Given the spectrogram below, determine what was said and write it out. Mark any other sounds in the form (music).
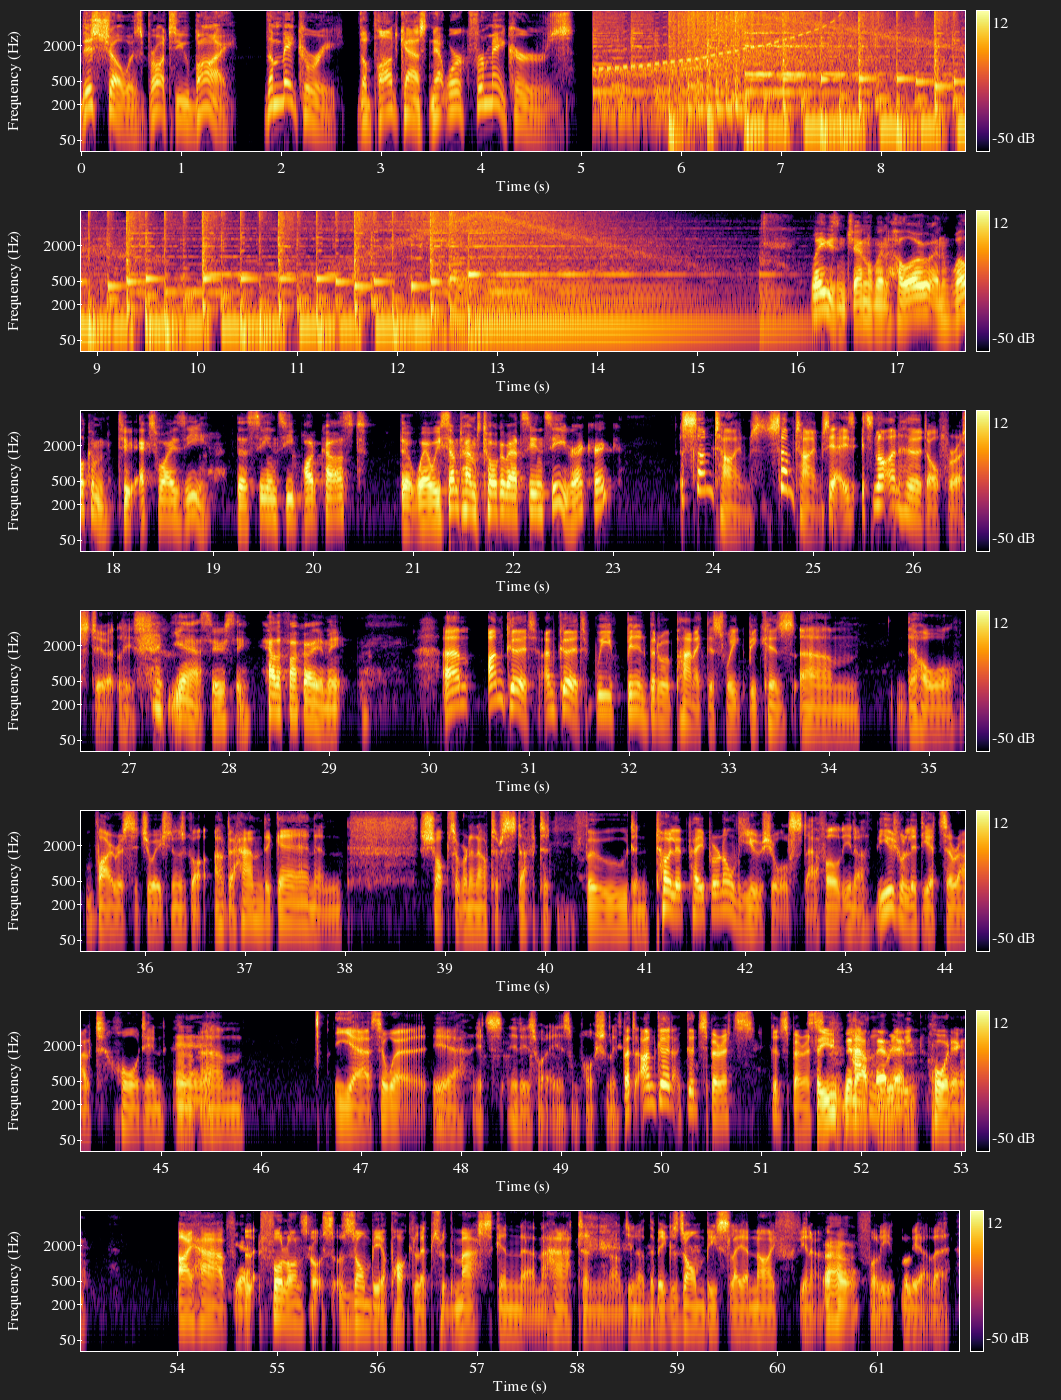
This show is brought to you by The Makery, the podcast network for makers. Ladies and gentlemen, hello and welcome to XYZ, the CNC podcast that where we sometimes talk about CNC, right, Craig? Sometimes, sometimes, yeah, it's, it's not unheard of for us to, at least. Yeah, seriously. How the fuck are you, mate? Um, I'm good. I'm good. We've been in a bit of a panic this week because um, the whole virus situation has got out of hand again, and shops are running out of stuff to food and toilet paper and all the usual stuff. All you know, the usual idiots are out hoarding. Mm. Um, yeah, so we're, yeah, it's it is what it is, unfortunately. But I'm good. Good spirits. Good spirits. So you've been out Haven't there really- then hoarding. I have Yeah. full on sort of zombie apocalypse with the mask and, and the hat and uh, you know the big zombie slayer knife, you know, Uh-huh. fully fully out there.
